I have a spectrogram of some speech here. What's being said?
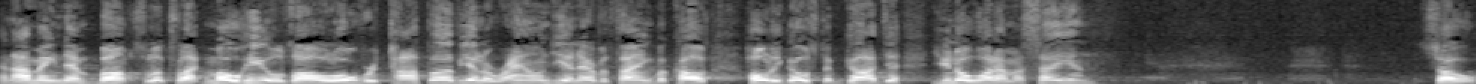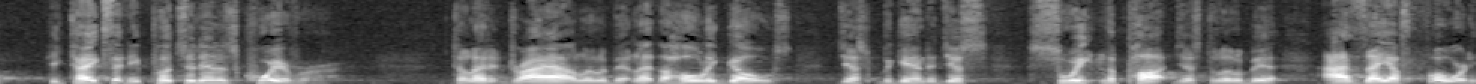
and I mean, them bumps looks like molehills all over top of you and around you and everything because Holy Ghost of God. You know what I'm saying? So he takes it and he puts it in his quiver to let it dry out a little bit. Let the Holy Ghost just begin to just sweeten the pot just a little bit. Isaiah 40,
